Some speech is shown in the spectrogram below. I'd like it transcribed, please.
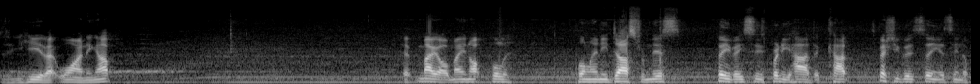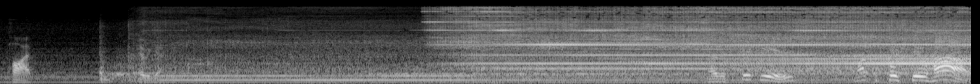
So you hear that winding up. It may or may not pull, pull any dust from this. PVC is pretty hard to cut, especially seeing it's in a pipe. There we go. Now the trick is not to push too hard.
